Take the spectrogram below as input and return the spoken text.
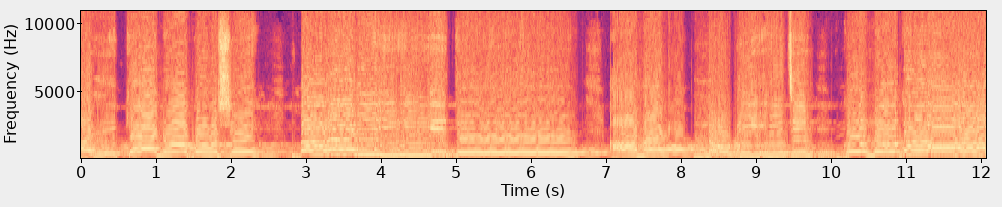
আর কেন বসে বাড়িতে আমার নবীজির গুণগান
